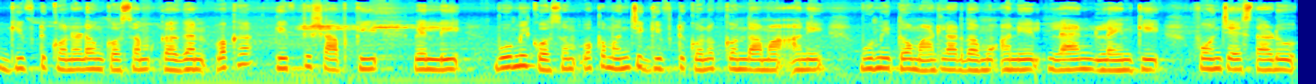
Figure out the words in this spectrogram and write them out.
గిఫ్ట్ కొనడం కోసం గగన్ ఒక గిఫ్ట్ షాప్కి వెళ్ళి భూమి కోసం ఒక మంచి గిఫ్ట్ కొనుక్కుందామా అని భూమితో మాట్లాడదాము అని ల్యాండ్ లైన్కి ఫోన్ చేస్తాడు.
